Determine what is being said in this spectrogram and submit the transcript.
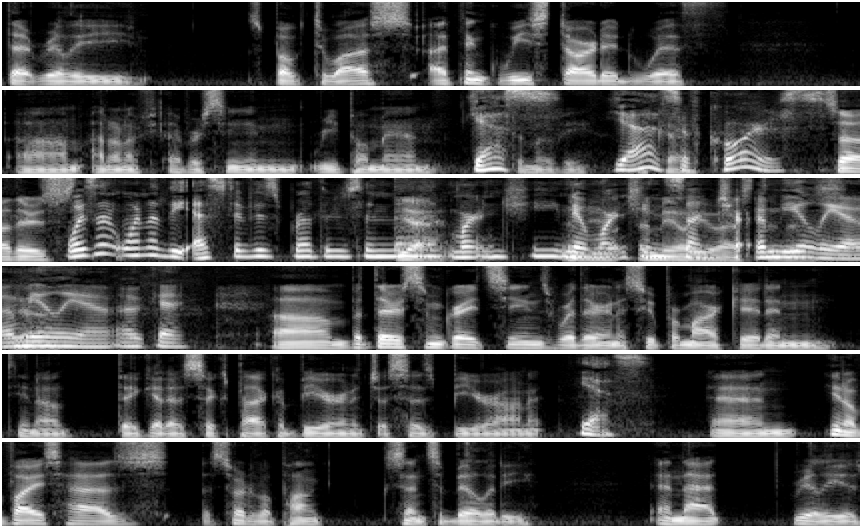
that really spoke to us. I think we started with. Um, I don't know if you've ever seen Repo Man. Yes. The movie. Yes, Okay. of course. So there's Wasn't one of the Estevez brothers in that? Yeah. Martin Sheen? No, Emil- Martin Sheen's son. Estevez, Emilio. yeah. Emilio. Okay. Um, but there's some great scenes where they're in a supermarket and you know they get a six pack of beer and it just says beer on it. Yes. And you know Vice has a sort of a punk sensibility, and that really is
